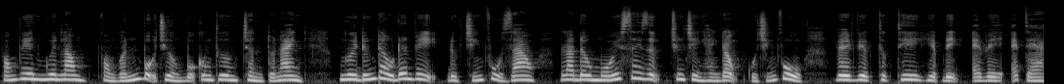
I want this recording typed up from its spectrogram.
phóng viên Nguyên Long phỏng vấn Bộ trưởng Bộ Công Thương Trần Tuấn Anh, người đứng đầu đơn vị được chính phủ giao là đầu mối xây dựng chương trình hành động của chính phủ về việc thực thi hiệp định EVFTA.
